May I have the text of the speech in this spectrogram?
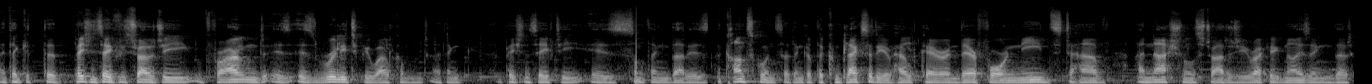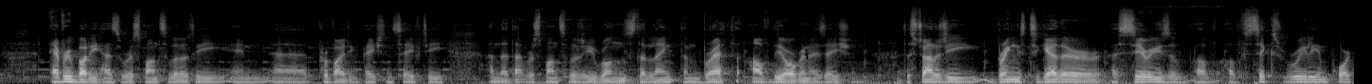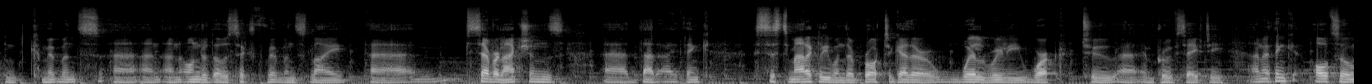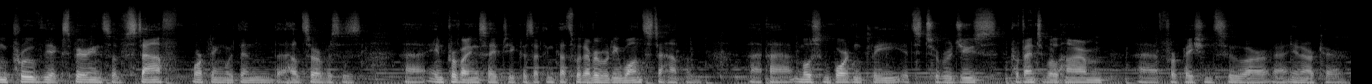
I think the patient safety strategy for Ireland is, is really to be welcomed. I think patient safety is something that is a consequence, I think, of the complexity of healthcare and therefore needs to have a national strategy recognising that everybody has a responsibility in uh, providing patient safety and that that responsibility runs the length and breadth of the organisation. The strategy brings together a series of, of, of six really important commitments uh, and, and, under those six commitments lie uh, several actions uh, that I think systematically when they're brought together will really work to uh, improve safety and I think also improve the experience of staff working within the health services uh, in providing safety because I think that's what everybody wants to happen. Uh, uh most importantly it's to reduce preventable harm for patients who are uh, in our care.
